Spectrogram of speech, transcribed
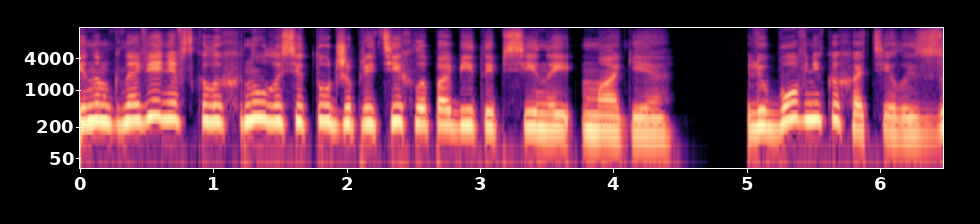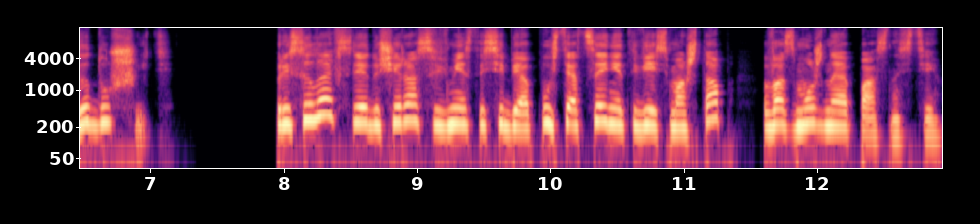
и на мгновение всколыхнулась и тут же притихла побитой псиной магия. Любовника хотелось задушить. Присылай в следующий раз вместо себя, пусть оценит весь масштаб возможной опасности.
